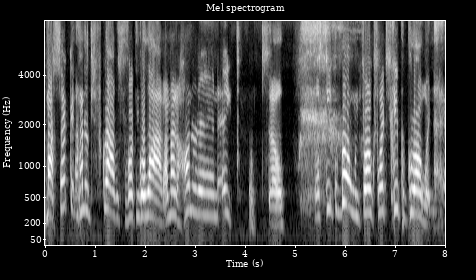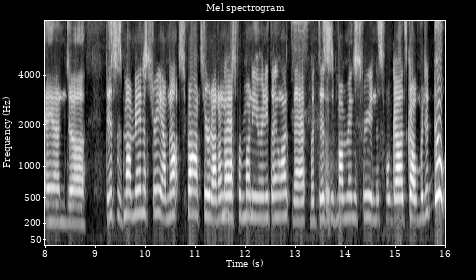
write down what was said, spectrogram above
my second 100 subscribers before i can go live i'm at 108 so let's keep it going, folks let's keep it growing and uh this is my ministry. I'm not sponsored. I don't ask for money or anything like that. But this is my ministry, and this is what God's called me to do.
